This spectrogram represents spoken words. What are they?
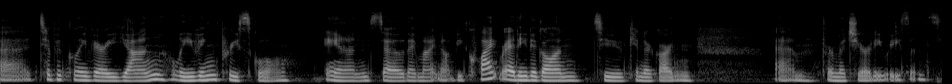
uh, typically very young, leaving preschool. And so they might not be quite ready to go on to kindergarten um, for maturity reasons.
